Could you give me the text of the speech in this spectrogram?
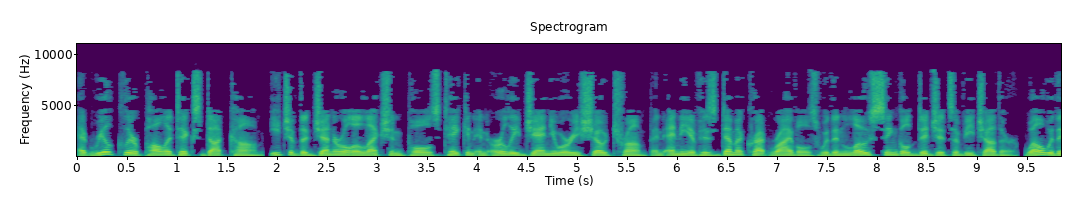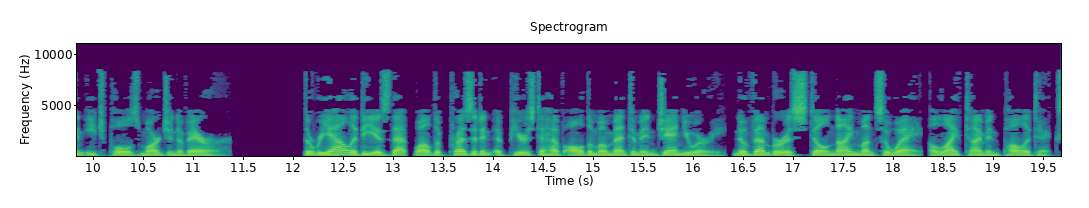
At RealClearPolitics.com, each of the general election polls taken in early January show Trump and any of his Democrat rivals within low single digits of each other, well within each poll's margin of error. The reality is that, while the president appears to have all the momentum in January, November is still nine months away, a lifetime in politics.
